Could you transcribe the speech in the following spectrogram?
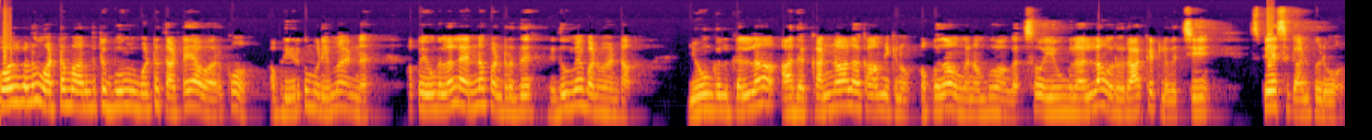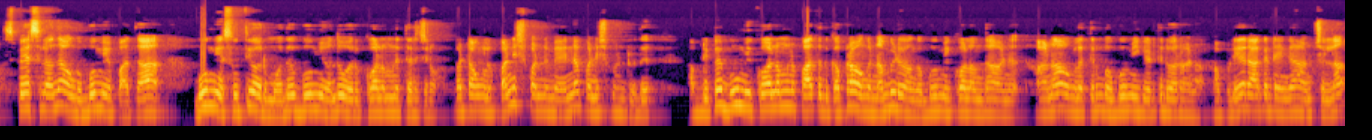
கோள்களும் வட்டமாக இருந்துட்டு பூமி மட்டும் தட்டையாவா இருக்கும். அப்படி இருக்க முடியுமா என்ன? அப்போ இவங்களெல்லாம் என்ன பண்ணுறது எதுவுமே பண்ண வேண்டாம். இவங்களுக்கெல்லாம் அதை கண்ணால் காமிக்கணும். அப்போ தான் அவங்க நம்புவாங்க. ஸோ இவங்களெல்லாம் ஒரு ராக்கெட்டில் வச்சு ஸ்பேஸுக்கு அனுப்பிடுவோம். ஸ்பேஸில் வந்து அவங்க பூமியை பார்த்தா பூமியை சுற்றி வரும்போது பூமி வந்து ஒரு கோலம்னு தெரிஞ்சிடும் பட் அவங்களுக்கு பனிஷ் பண்ணுமே என்ன பனிஷ் பண்ணுறது அப்படி போய் பூமி கோலம்னு பார்த்ததுக்கப்புறம் அவங்க நம்பிடுவாங்க பூமி கோலம் தான் ஆனால் அவங்கள திரும்ப பூமிக்கு எடுத்துகிட்டு வர வேணாம். அப்படியே ராக்கெட் எங்கே அனுப்பிச்சிடலாம்.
